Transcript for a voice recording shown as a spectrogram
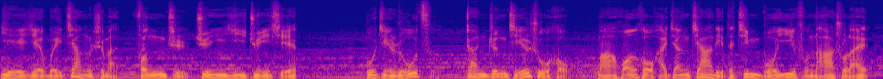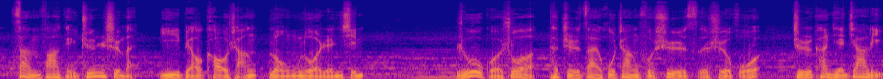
夜夜为将士们缝制军衣军鞋。不仅如此，战争结束后，马皇后还将家里的金帛衣服拿出来，散发给军士们，以表犒赏，笼络人心。如果说她只在乎丈夫是死是活，只看见家里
